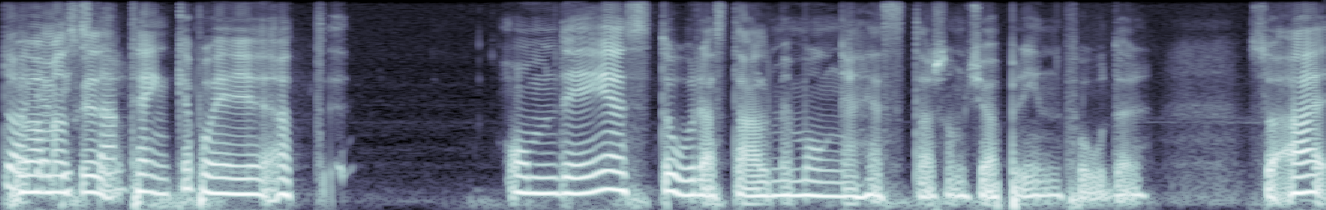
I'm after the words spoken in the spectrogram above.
då hade vad jag man bytt ska stall. tänka på är ju att om det är stora stall med många hästar som köper in foder. Så är,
